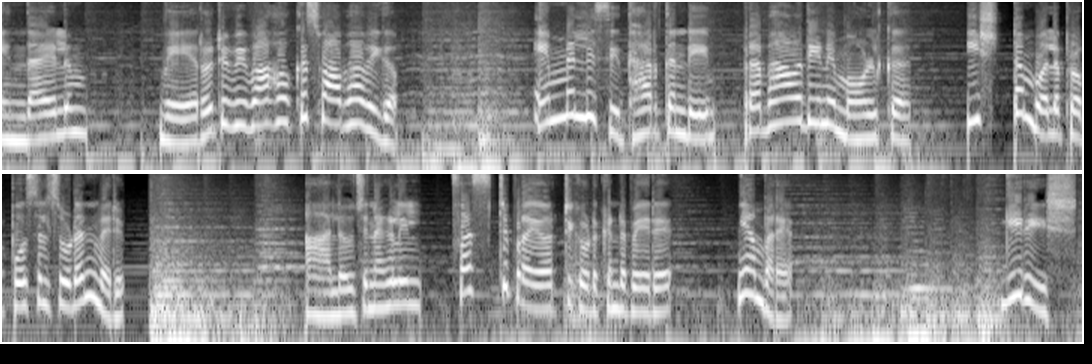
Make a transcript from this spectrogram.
എന്തായാലും വേറൊരു വിവാഹമൊക്കെ സ്വാഭാവികം. എം എൽ എ സിദ്ധാർത്ഥന്റെയും പ്രഭാവതിയുടെ മോൾക്ക് ഇഷ്ടം പോലെ പ്രപ്പോസൽസ് ഉടൻ വരും. ആലോചനകളിൽ ഫസ്റ്റ് പ്രയോറിറ്റി കൊടുക്കേണ്ട പേര് ഞാൻ പറയാം. ഗിരീഷ്.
